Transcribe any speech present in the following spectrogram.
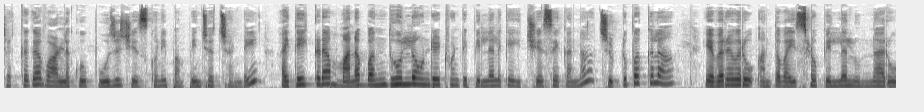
చక్కగా వాళ్ళకు పూజ చేసుకుని పంపించవచ్చండి అయితే ఇక్కడ మన బంధువుల్లో ఉండేటువంటి పిల్లలకే ఇచ్చేసే కన్నా చుట్టుపక్కల ఎవరెవరు అంత వయసులో పిల్లలు ఉన్నారు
